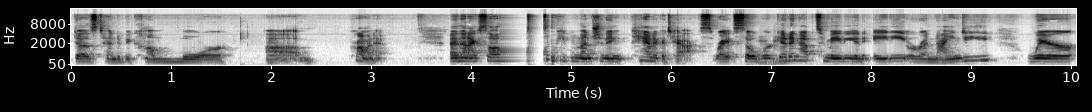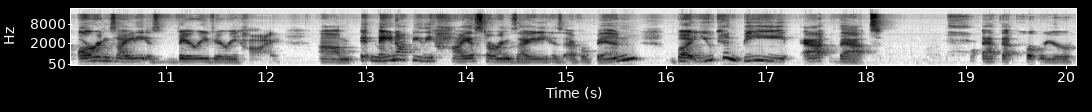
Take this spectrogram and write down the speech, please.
does tend to become more um, prominent. And then I saw some people mentioning panic attacks, right? So we're Mhm. getting up to maybe an 80 or a 90 where our anxiety is very, very high. Um, it may not be the highest our anxiety has ever been, but you can be at that at that part where you're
